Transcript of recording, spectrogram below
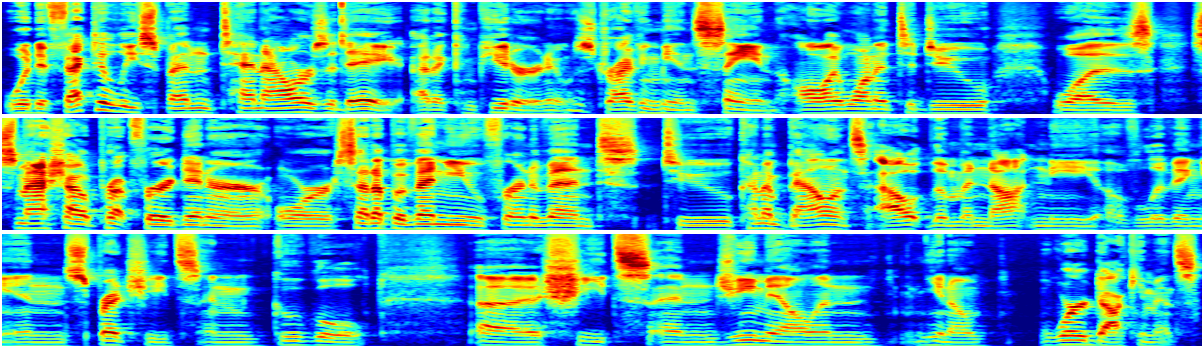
would effectively spend 10 hours a day at a computer, and it was driving me insane. All I wanted to do was smash out prep for a dinner or set up a venue for an event to kind of balance out the monotony of living in spreadsheets and Google uh, Sheets and Gmail and, you know, Word documents.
